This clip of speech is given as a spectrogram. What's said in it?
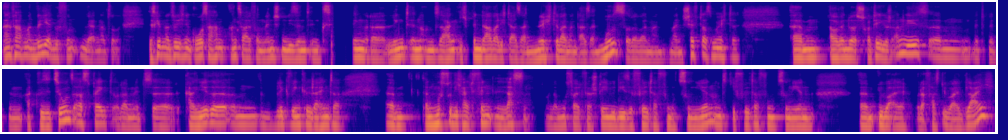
einfach, man will ja gefunden werden. Also es gibt natürlich eine große Anzahl von Menschen, die sind in Xing oder LinkedIn und sagen, ich bin da, weil ich da sein möchte, weil man da sein muss oder weil mein, mein Chef das möchte. Ähm, aber wenn du das strategisch angehst, ähm, mit, mit einem Akquisitionsaspekt oder mit äh, Karriereblickwinkel ähm, dahinter, ähm, dann musst du dich halt finden lassen. Und dann musst du halt verstehen, wie diese Filter funktionieren. Und die Filter funktionieren überall oder fast überall gleich.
